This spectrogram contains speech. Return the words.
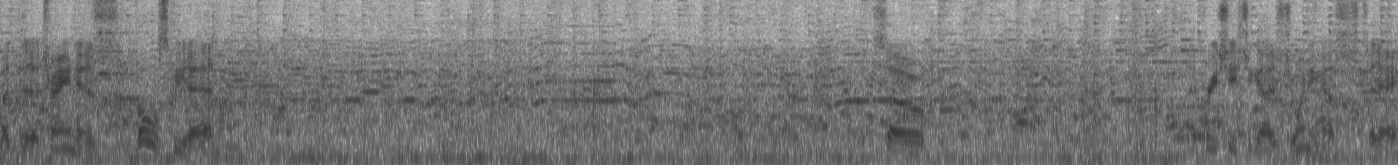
But the train is full speed ahead. So I appreciate you guys joining us today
